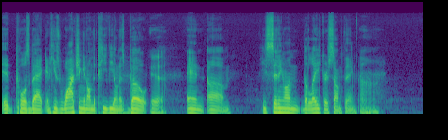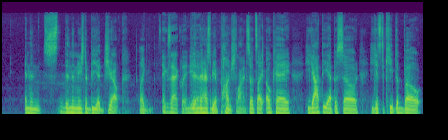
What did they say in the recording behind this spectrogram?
it pulls back and he's watching it on the TV on his boat Yeah. And um, he's sitting on the lake or something, Uh-huh. and then then there needs to be a joke. Like Exactly. then yeah. there has to be a punchline. So it's like okay, he got the episode, he gets to keep the boat,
